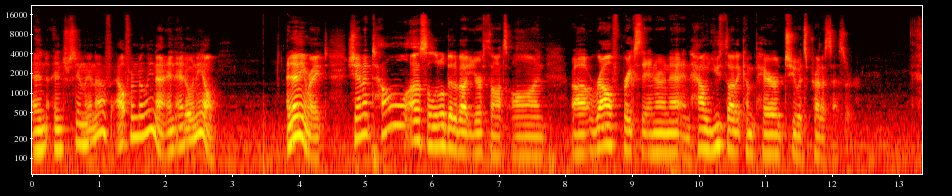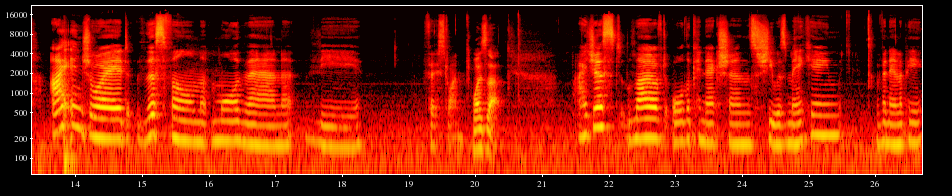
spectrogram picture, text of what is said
And interestingly enough, Alfred Molina and Ed O'Neill. At any rate, Shanna, tell us a little bit about your thoughts on uh, Ralph Breaks the Internet and how you thought it compared to its predecessor. I enjoyed this film more than the first one. Why is that? I just loved all the connections she was making, Vanellope.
